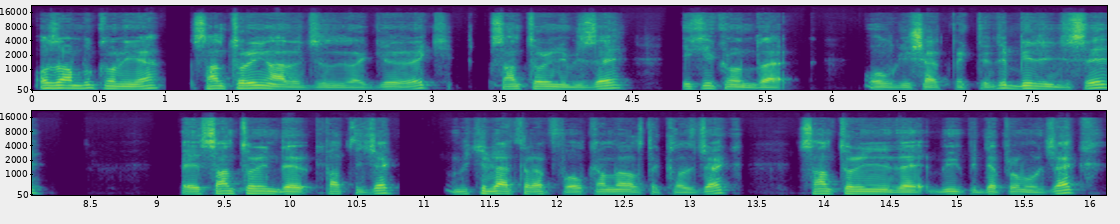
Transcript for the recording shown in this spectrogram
O zaman bu konuya Santorini aracılığıyla girerek Santorini bize iki konuda olgu işaretmektedir. Birincisi e, Santorini'de patlayacak, bütün her taraf volkanlar altında kalacak. Santorini'de büyük bir deprem olacak.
